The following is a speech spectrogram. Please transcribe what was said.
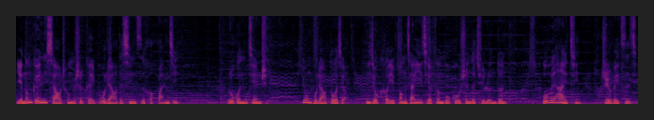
也能给你小城市给不了的薪资和环境。如果你坚持，用不了多久，你就可以放下一切，奋不顾身的去伦敦，不为爱情，只为自己。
